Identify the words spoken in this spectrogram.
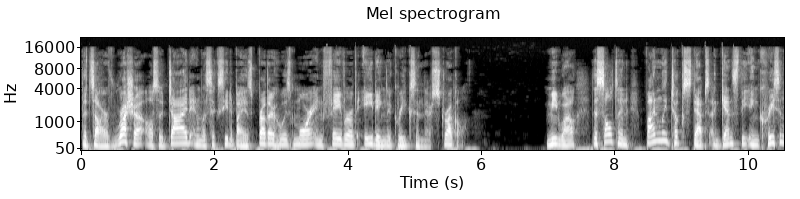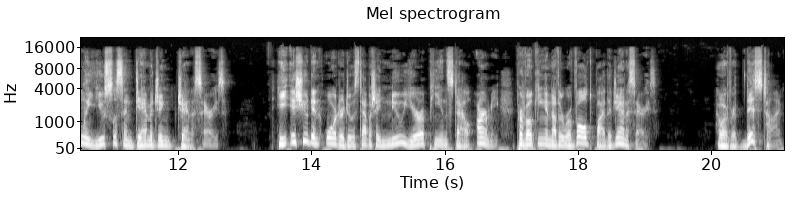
The Tsar of Russia also died and was succeeded by his brother, who was more in favor of aiding the Greeks in their struggle. Meanwhile, the Sultan finally took steps against the increasingly useless and damaging Janissaries. He issued an order to establish a new European style army, provoking another revolt by the Janissaries. However, this time,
